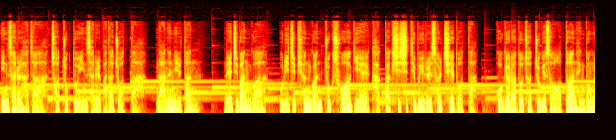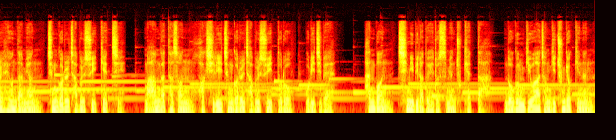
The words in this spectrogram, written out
인사를 하자 저쪽도 인사를 받아주었다. 나는 일단 내 집안과 우리 집 현관 쪽 소화기에 각각 CCTV를 설치해 두었다. 혹여라도 저쪽에서 어떠한 행동을 해온다면 증거를 잡을 수 있겠지. 마음 같아선 확실히 증거를 잡을 수 있도록 우리 집에 한 번 침입이라도 해줬으면 좋겠다. 녹음기와 전기 충격기는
